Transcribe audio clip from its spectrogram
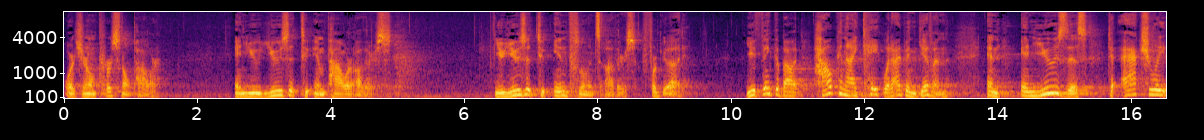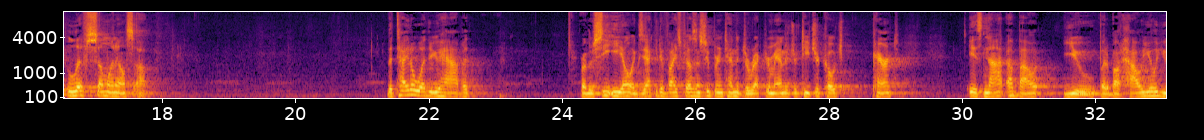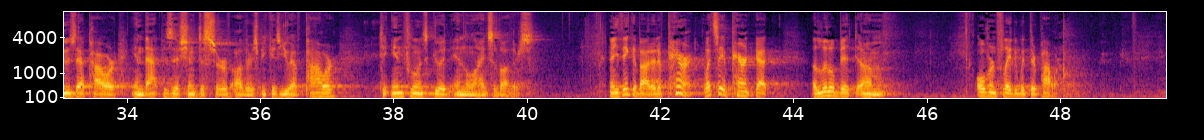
or it's your own personal power, and you use it to empower others. You use it to influence others for good. You think about how can I take what I've been given and, and use this to actually lift someone else up. The title, whether you have it, whether CEO, executive vice president, superintendent, director, manager, teacher, coach, parent, is not about you, but about how you'll use that power in that position to serve others because you have power to influence good in the lives of others. Now, you think about it, a parent, let's say a parent got a little bit um, overinflated with their power.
